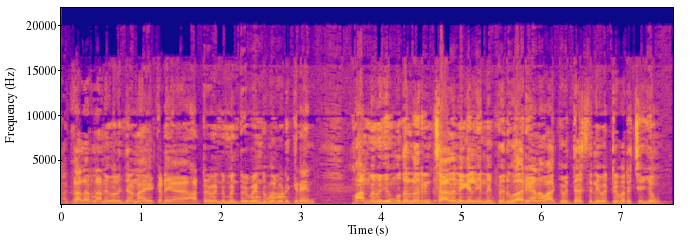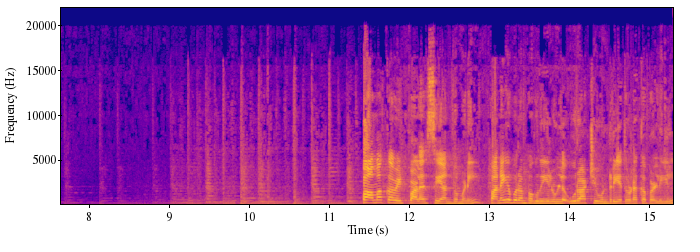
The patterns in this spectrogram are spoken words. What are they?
வாக்காளர்கள் அனைவரும் ஜனநாயக கடை ஆற்ற வேண்டும் என்று வேண்டுகோள் விடுக்கிறேன். மாண்புமிகு முதல்வரின் சாதனைகள் என்னை பெருவாரியான வாக்கு வித்தியாசத்தில் வெற்றி பெறச் செய்யும். பாமக வேட்பாளர் சி. அன்புமணி பனையபுரம் பகுதியில் உள்ள ஊராட்சி ஒன்றிய தொடக்கப்பள்ளியில்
